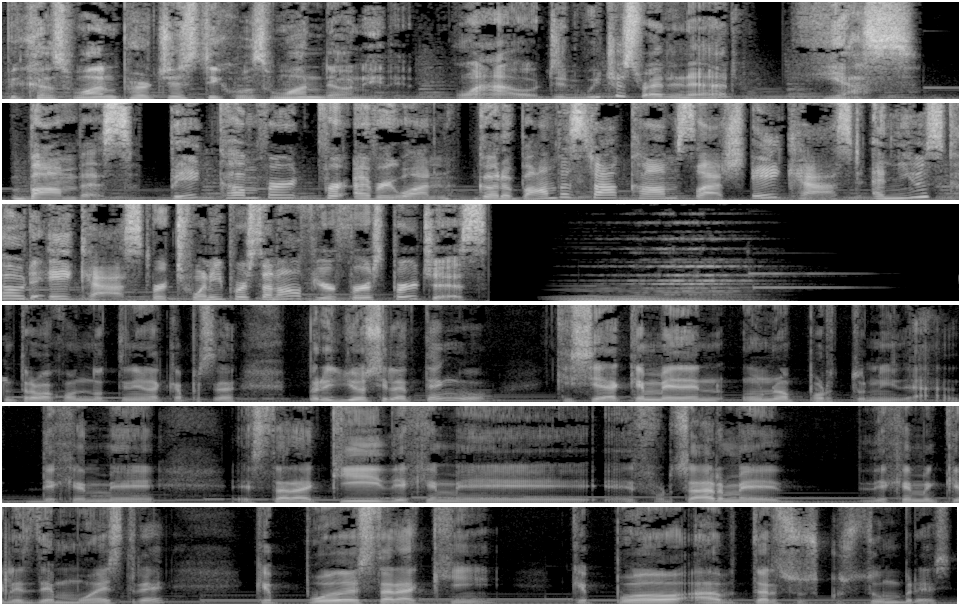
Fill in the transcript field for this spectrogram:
because one purchased equals one donated. Wow, did we just write an ad? Yes. Bombas. Big comfort for everyone. Go to bombas.com slash ACAST and use code ACAST for 20% off your first purchase. un trabajo no tenía la capacidad, pero yo sí la tengo. Quisiera que me den una oportunidad. Déjenme estar aquí, déjenme esforzarme, déjenme que les demuestre que puedo estar aquí, que puedo adoptar sus costumbres,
